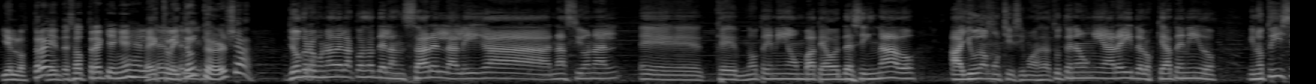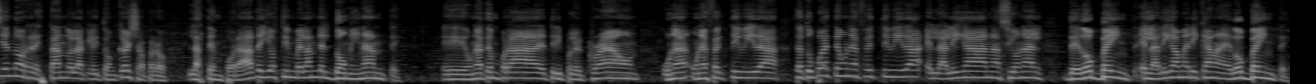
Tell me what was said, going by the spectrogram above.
Y en los ¿Y tres entre esos tres quién es el? es el- Clayton el- Kershaw. Yo creo que una de las cosas de lanzar en la Liga Nacional, eh, que no tenía un bateador designado, ayuda muchísimo. O sea, tú tienes un ERA de los que ha tenido, y no estoy diciendo restándole a Clayton Kershaw, pero las temporadas de Justin Verlander dominante, eh, una temporada de Triple Crown, una, una efectividad, o sea, tú puedes tener una efectividad en la Liga Nacional de 2.20, en la Liga Americana de 2.20,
